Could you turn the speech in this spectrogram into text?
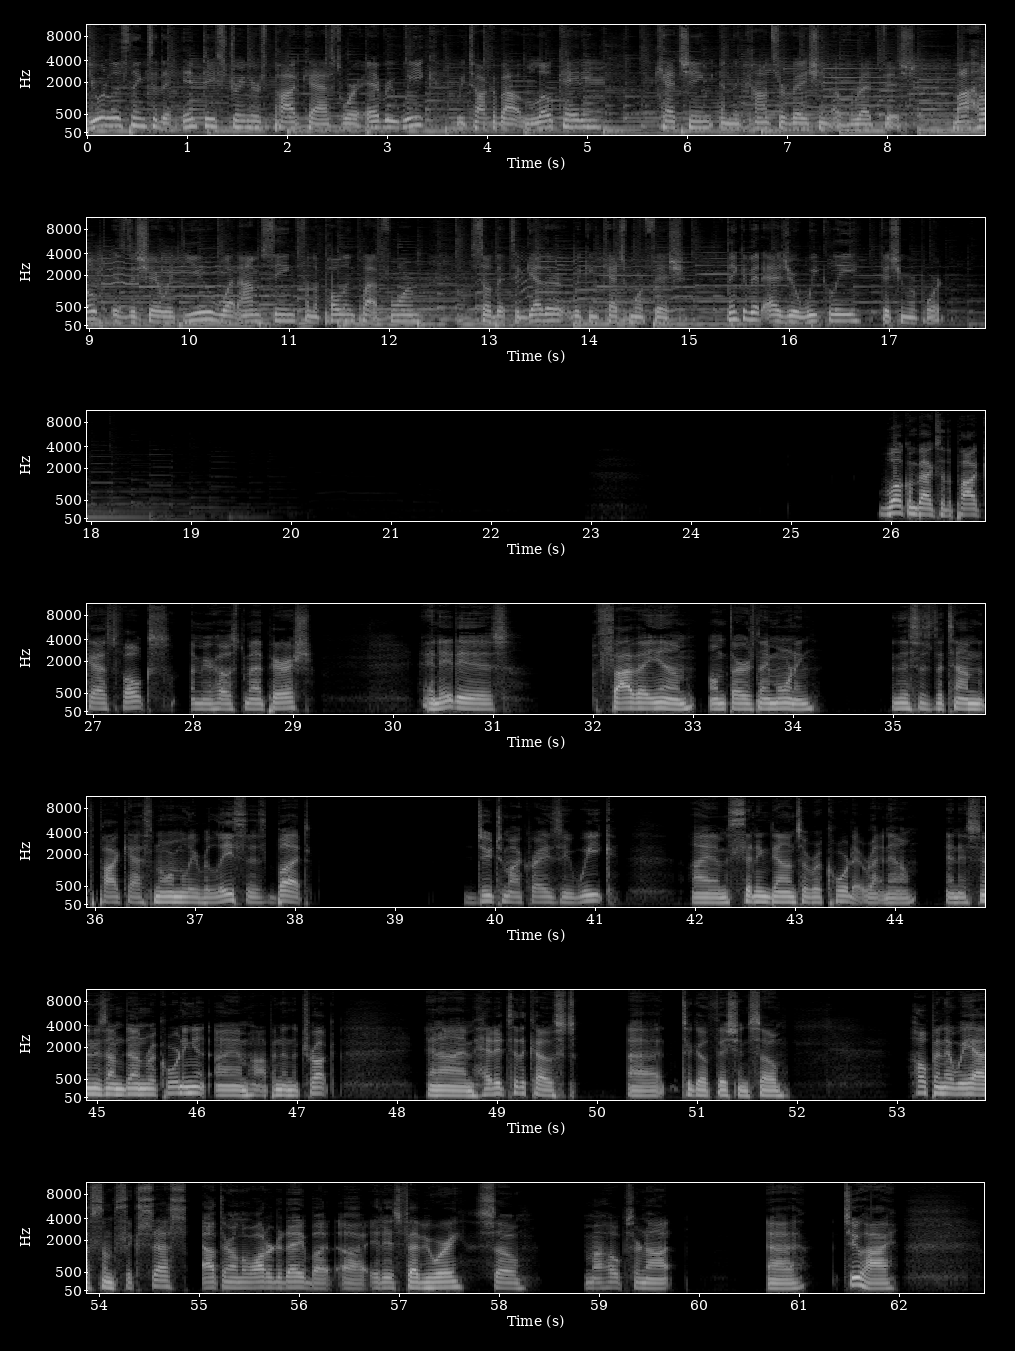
You're listening to the Empty Stringers podcast, where every week we talk about locating, catching, and the conservation of redfish. My hope is to share with you what I'm seeing from the poling platform so that together we can catch more fish. Think of it as your weekly fishing report. Welcome back to the podcast, folks. I'm your host, Matt Parrish, and it is 5 a.m. on Thursday morning. And this is the time that the podcast normally releases, but due to my crazy week, I am sitting down to record it right now. And as soon as I'm done recording it, I am hopping in the truck and I'm headed to the coast uh, to go fishing. So, hoping that we have some success out there on the water today, but uh, it is February, so my hopes are not uh, too high.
